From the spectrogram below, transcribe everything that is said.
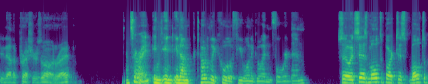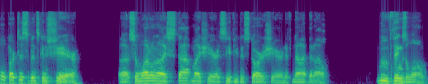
See, now the pressure's on, right? That's all right. And, and, and I'm totally cool if you want to go ahead and forward them. So it says multiple, partic multiple participants can share. Uh, so why don't I stop my share and see if you can start a share? And if not, then I'll move things along.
